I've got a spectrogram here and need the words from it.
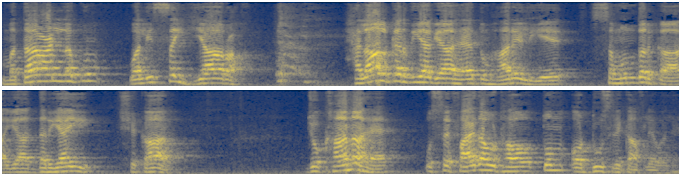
متاع لکم والی سیارہ حلال کر دیا گیا ہے تمہارے لیے سمندر کا یا دریائی شکار۔ جو کھانا ہے، اس سے فائدہ اٹھاؤ، تم اور دوسرے قافلے والے۔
